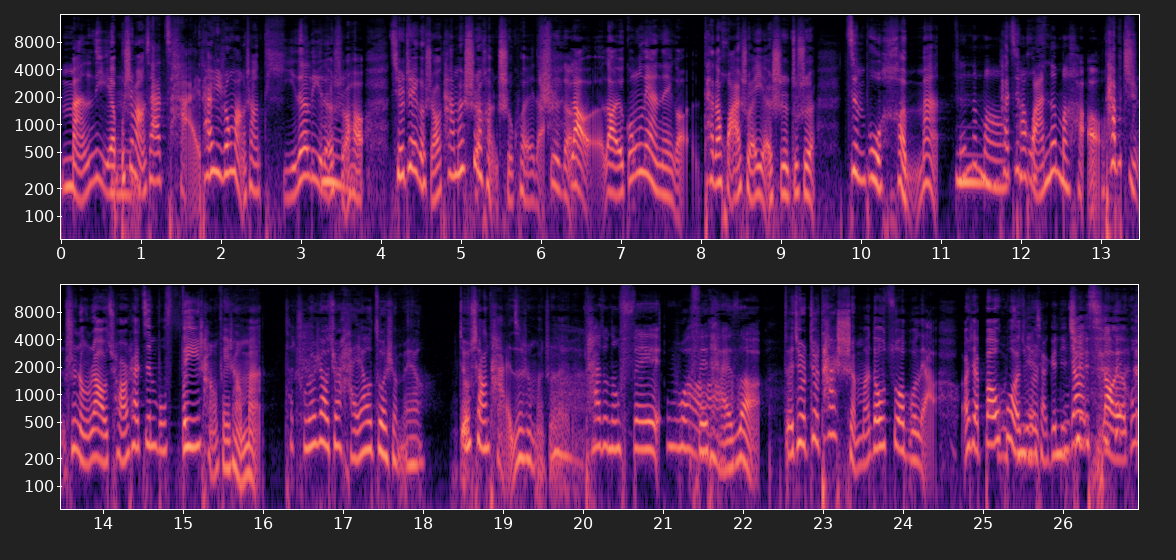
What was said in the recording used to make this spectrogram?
蛮力，也不是嗯往下踩，它是一种往上提的力的时候，其实这个时候他们是很吃亏的。是的，老老爷公练那个他的划水也是，就是进步很慢，真的吗？他进步他滑那么好，他不只是能绕圈儿，他进步非常非常慢，他除了绕圈还要做什么呀？就上台子什么之类的。啊他都能飞哇飞台子，对，就是就是他什么都做不了，而且包括就是想跟你你知道老爷公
